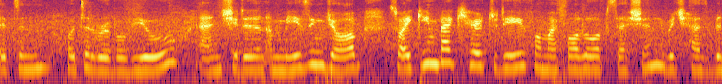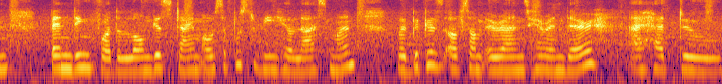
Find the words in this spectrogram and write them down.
it's in hotel riverview and she did an amazing job. So i came back here today for my follow-up session which has been pending for the longest time. I was supposed to be here last month but because of some errands here and there i had to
